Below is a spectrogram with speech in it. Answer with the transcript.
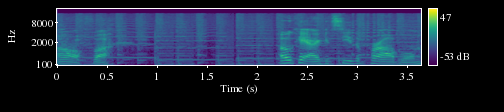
Oh, fuck. Okay, I can see the problem.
